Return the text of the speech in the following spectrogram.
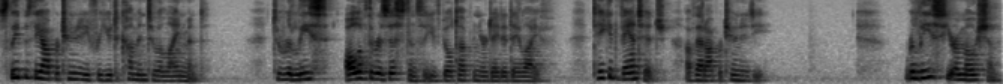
Sleep is the opportunity for you to come into alignment, to release all of the resistance that you've built up in your day to day life. Take advantage of that opportunity. Release your emotion.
